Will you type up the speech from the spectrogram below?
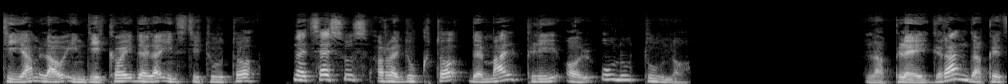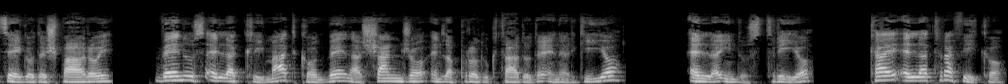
tiam lau indicoi de la instituto necessus reducto de mal pli ol unu tuno. La plei granda pezego de sparoi venus el la climat convena shangio en la productado de energio, el la industrio, cae el la trafico.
